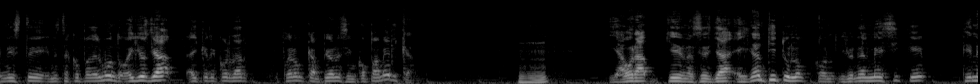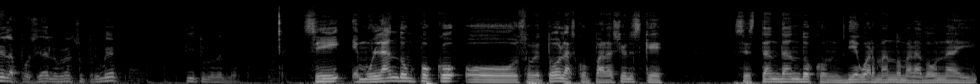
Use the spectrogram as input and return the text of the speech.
en, este, en esta Copa del Mundo. Ellos ya, hay que recordar, fueron campeones en Copa América. Y ahora quieren hacer ya el gran título con Lionel Messi, que tiene la posibilidad de lograr su primer título del mundo. Sí, emulando un poco o sobre todo las comparaciones que se están dando con Diego Armando Maradona y,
